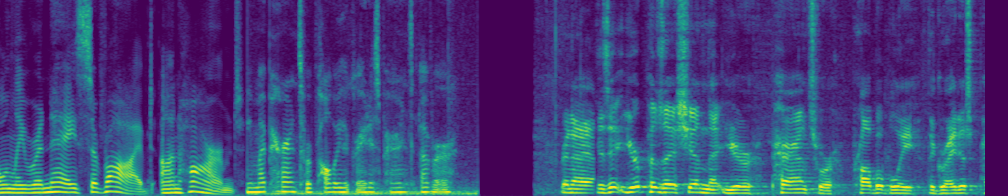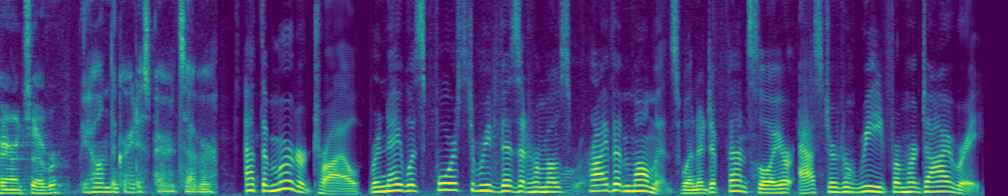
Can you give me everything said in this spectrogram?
Only Renee survived unharmed. My parents were probably the greatest parents ever. Renee, is it your position that your parents were probably the greatest parents ever? Beyond the greatest parents ever. At the murder trial, Renee was forced to revisit her most private moments when a defense lawyer asked her to read from her diary.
